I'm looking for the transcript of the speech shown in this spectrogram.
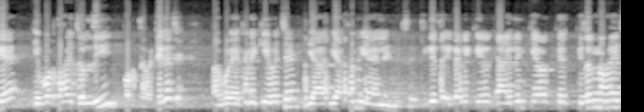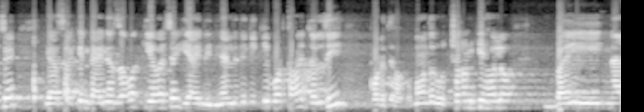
কি? পড়তে হয়? জলদি পড়তে হয়, ঠিক আছে? তারপরে এখানে কি হয়েছে? ইয়া এখানে ইয়াইলিন হয়েছে, ঠিক আছে? এখানে ইয়াইলিন কি জন্য হয়েছে? ইয়া কি হয়েছে? ইয়াইলিন কি পড়তে হয়? জলদি পড়তে হবে। আমাদের উচ্চারণ কি হলো? বাইনা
